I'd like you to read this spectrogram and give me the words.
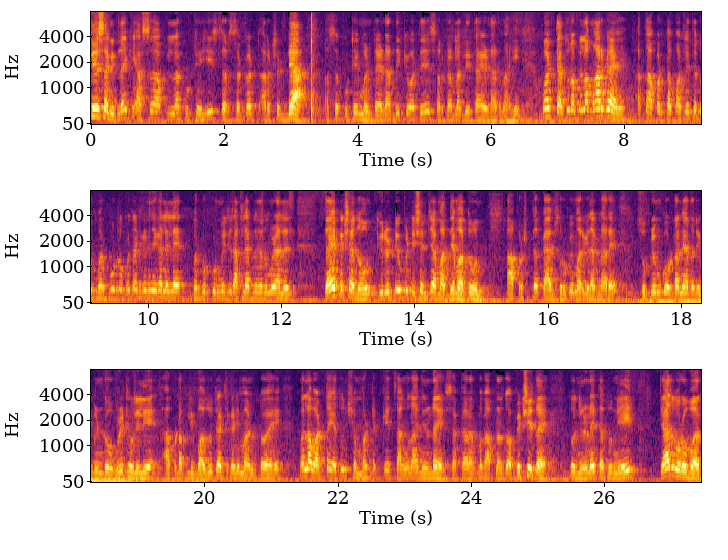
ते सांगितलं की असं आपल्याला कुठेही सरसकट आरक्षण द्या असं कुठेही म्हणता येणार नाही किंवा ते सरकारला देता येणार नाही. पण त्यातून आपल्याला मार्ग आहे. आता आपण तपासले त्यातून भरपूर लोक त्या ठिकाणी निघालेले आहेत. भरपूर कुणबीचे दाखले आपल्याला मिळाले आहेत. त्यापेक्षा जाऊन क्युरेटिव्ह पिटिशनच्या माध्यमातून हा प्रश्न कायमस्वरूपी मार्गी लागणार आहे. सुप्रीम कोर्टाने आता ती विंडो उघडी ठेवलेली आहे. आपण आपली बाजू त्या ठिकाणी मांडतो आहे. मला वाटतं यातून शंभर टक्के चांगला निर्णय सकारात्मक आपल्याला जो अपेक्षित आहे तो निर्णय त्यातून येईल. त्याचबरोबर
